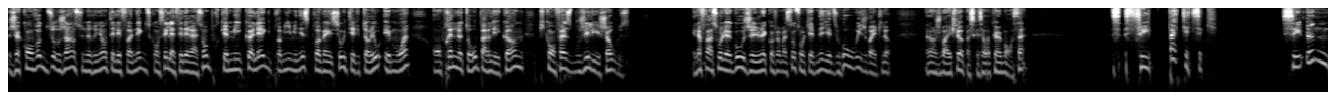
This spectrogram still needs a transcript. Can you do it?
je convoque d'urgence une réunion téléphonique du Conseil de la Fédération pour que mes collègues premiers ministres provinciaux et territoriaux et moi, on prenne le taureau par les cornes puis qu'on fasse bouger les choses. Et là, François Legault, j'ai eu la confirmation de son cabinet, il a dit Oh oui, je vais être là. Non, non, je vais être là parce que ça n'a aucun bon sens. C'est pathétique. C'est une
